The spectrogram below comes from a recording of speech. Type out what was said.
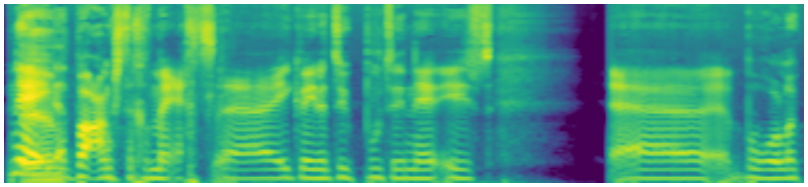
Nee, Ehm, dat beangstigt me echt. Eh, ik weet natuurlijk, Poetin heeft eh, behoorlijk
